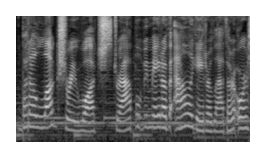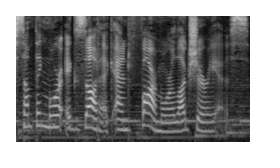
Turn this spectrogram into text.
but a luxury watch strap will be made of alligator leather or something more exotic and far more luxurious.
